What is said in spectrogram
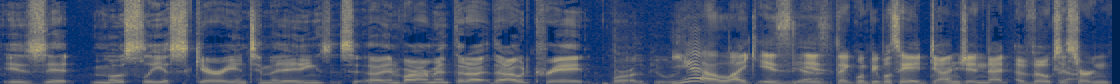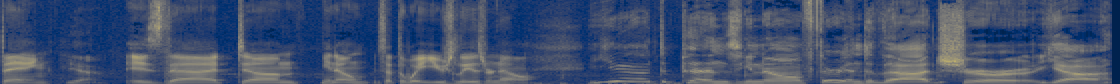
is it mostly a scary, intimidating uh, environment that I that I would create, or other people? Yeah, like is Yeah. is like when people say a dungeon, that evokes a certain thing. Yeah. Is that um, you know is that the way it usually is or no? Yeah, it depends. You know, if they're into that, sure. Yeah,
